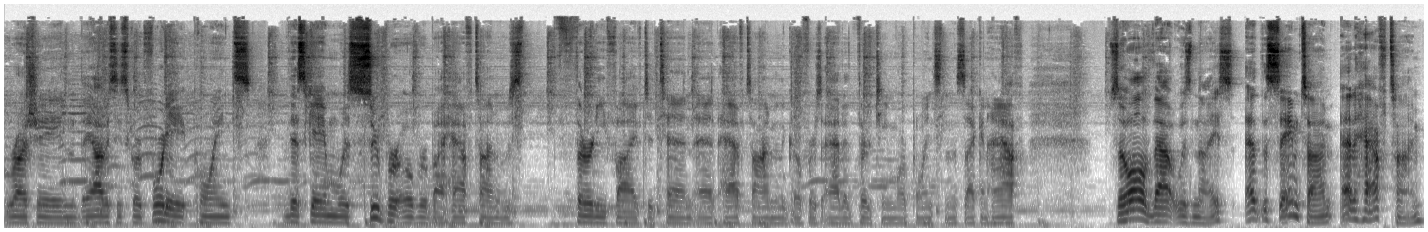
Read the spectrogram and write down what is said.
rushing. They obviously scored 48 points. This game was super over by halftime. It was 35 to 10 at halftime, and the Gophers added 13 more points in the second half. So all of that was nice. At the same time, at halftime,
